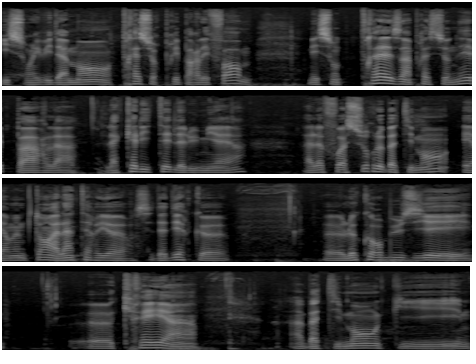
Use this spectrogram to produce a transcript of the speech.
ils sont évidemment très surpris par les formes, mais sont très impressionnés par la, qualité de la lumière, à la fois sur le bâtiment et en même temps à l'intérieur. C'est-à-dire que euh, Le Corbusier euh, crée un, un bâtiment qui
